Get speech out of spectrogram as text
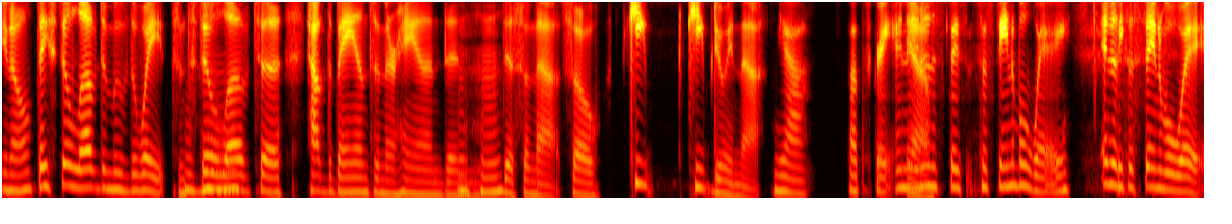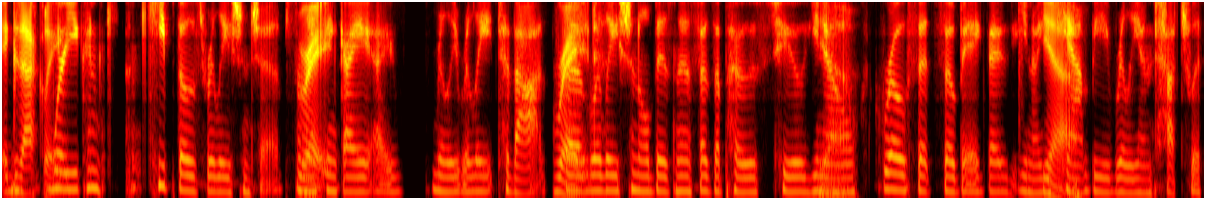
You know, they still love to move the weights and still Mhm. love to have the bands in their hand and Mhm. this and that. So keep keep doing that Yeah. That's great. And Yeah. in a sus- sustainable way in a Be- sustainable way. Exactly. where you can keep those relationships. And I think I, I really relate to that. Right. The relational business as opposed to, you Yeah. know, growth that's so big that, you know, you Yeah. can't be really in touch with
